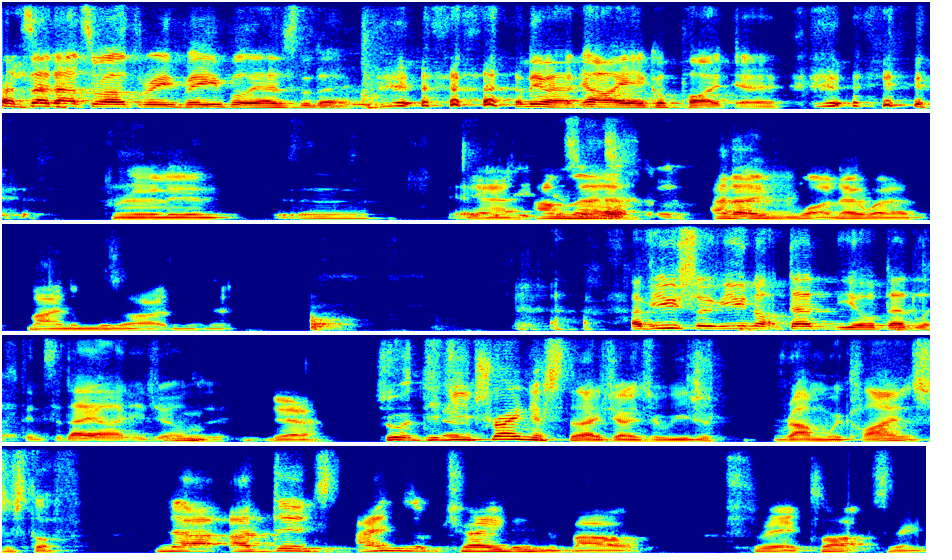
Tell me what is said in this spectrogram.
I said that to about three people yesterday. and they went, oh, yeah, good point. Yeah. Brilliant. Uh, Yeah, it- I'm, uh. I don't even want to know where my numbers are at the minute. Have you, so have you not dead, you're deadlifting today, aren't you, Jonesy? Yeah. So, did you train yesterday, Jones, or were you just ran with clients and stuff? No, I did. I ended up training about three o'clock. I think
